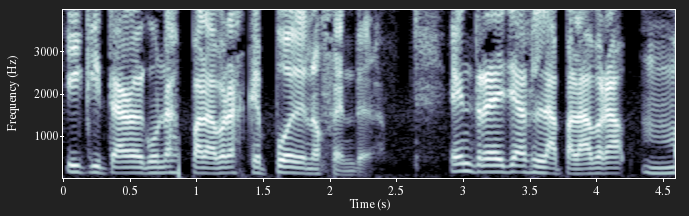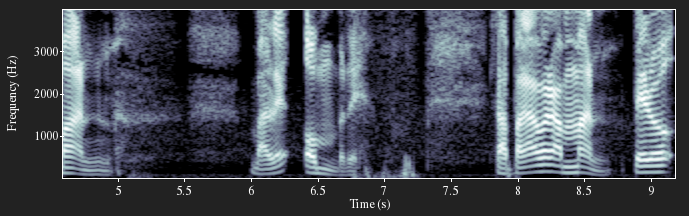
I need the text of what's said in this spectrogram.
y quitar algunas palabras que pueden ofender entre ellas la palabra man, ¿vale? Hombre. La palabra man, pero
